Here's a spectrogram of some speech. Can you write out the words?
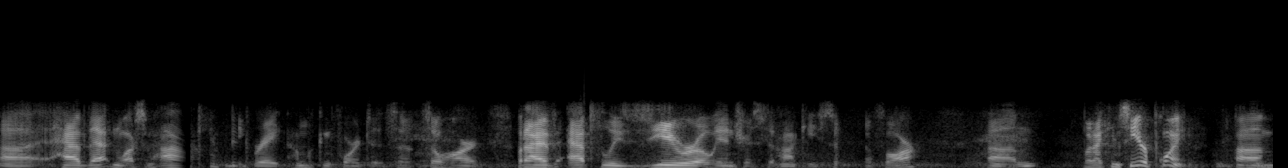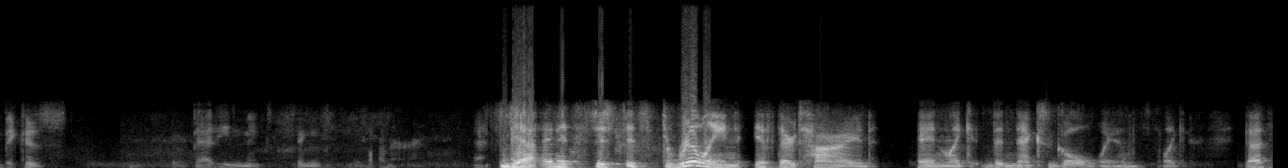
Uh, have that and watch some hockey would be great. I'm looking forward to it so so hard. But I have absolutely zero interest in hockey so, so far. Um, but I can see your point um, because betting makes things funner. That's, Yeah, and it's just it's thrilling if they're tied and like the next goal wins. Like that's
